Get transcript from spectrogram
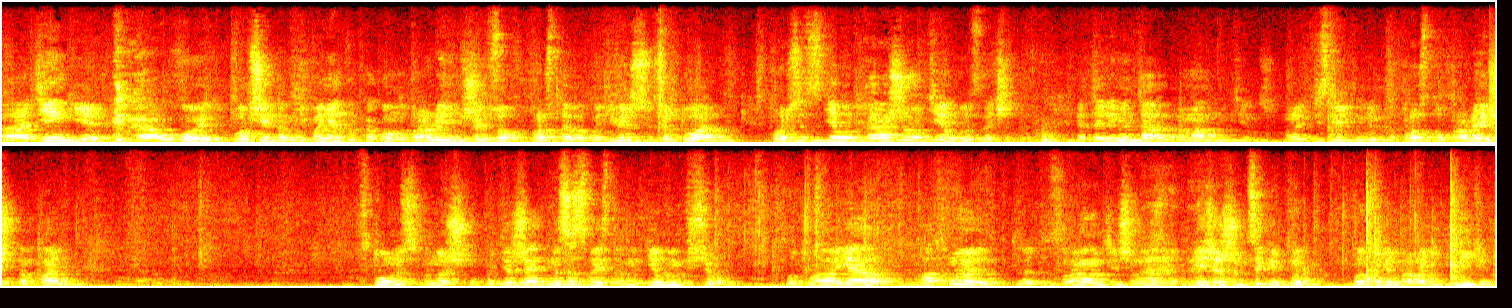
э, деньги э, уходят вообще там непонятно в каком направлении жильцов, просто мотивируются виртуально. Просят сделать хорошо, делают, значит, это элементарно, Роман Валентинович. Ну, это действительно элементарно. Просто управляющая компания в тонусе немножечко поддержать, мы со своей стороны делаем все. Вот э, я открою, это, с Романом Валентиновичем, мне сейчас жильцы говорят, мы, мы будем проводить митинг.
